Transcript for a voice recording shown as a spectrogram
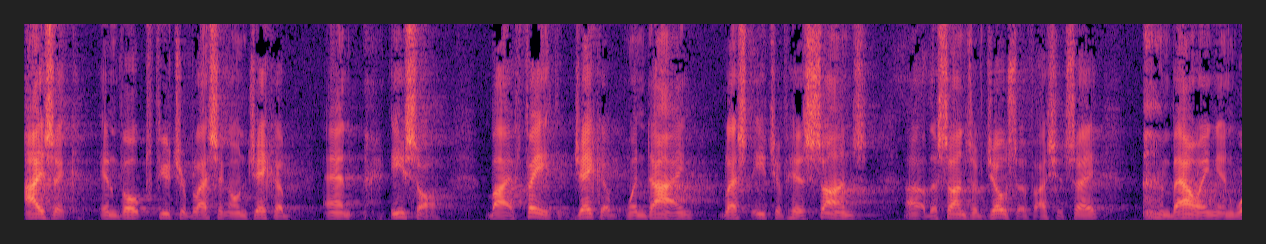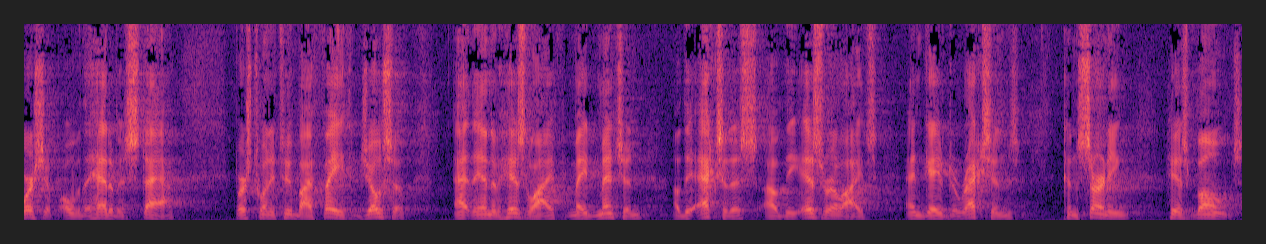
Isaac invoked future blessing on Jacob and Esau by faith, Jacob, when dying, blessed each of his sons, uh, the sons of Joseph, I should say, bowing in worship over the head of his staff. Verse 22 By faith, Joseph, at the end of his life, made mention of the exodus of the Israelites and gave directions concerning his bones.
